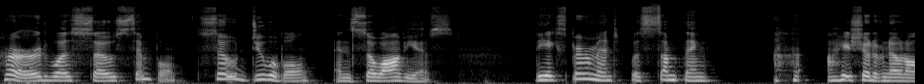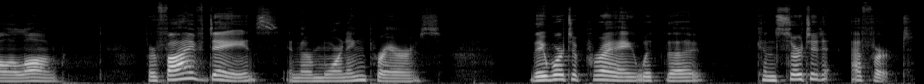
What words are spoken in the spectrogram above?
heard was so simple, so doable, and so obvious. The experiment was something I should have known all along. For five days, in their morning prayers, they were to pray with the concerted effort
